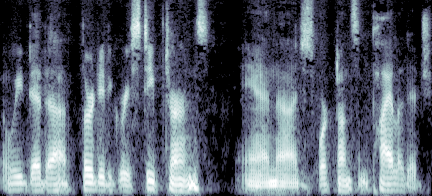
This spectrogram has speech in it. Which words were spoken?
we did uh, 30 degree steep turns and uh, just worked on some pilotage.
